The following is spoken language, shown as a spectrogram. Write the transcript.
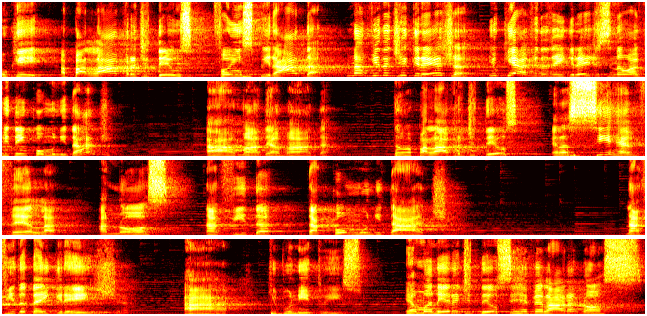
Porque a palavra de Deus foi inspirada na vida de igreja. E o que é a vida de igreja se não a vida em comunidade? Ah, amada e amada. Então a palavra de Deus, ela se revela a nós na vida da comunidade, na vida da igreja. Ah, que bonito isso. É a maneira de Deus se revelar a nós.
